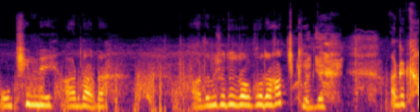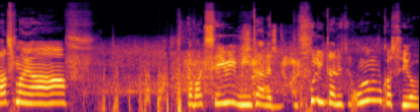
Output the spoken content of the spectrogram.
O kimdi? Arda Arda. Arda'nın şutu da o kadar rahat çıkıyor bir de. Aga kasma ya. Ya bak seveyim internet. Full internetin oyun mu kasıyor?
